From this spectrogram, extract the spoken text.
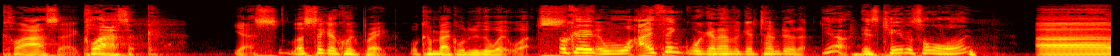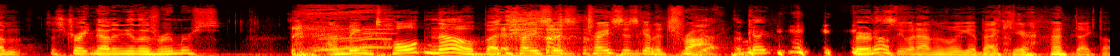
Classic. classic. yes. Let's take a quick break. We'll come back. We'll do the wait what's. Okay. And wh- I think we're gonna have a good time doing it. Yeah. Is Candace on the line Um, to straighten out any of those rumors? I'm being told no, but Trace is Trace is gonna try. Okay. Fair enough. See what happens when we get back here on Deck the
